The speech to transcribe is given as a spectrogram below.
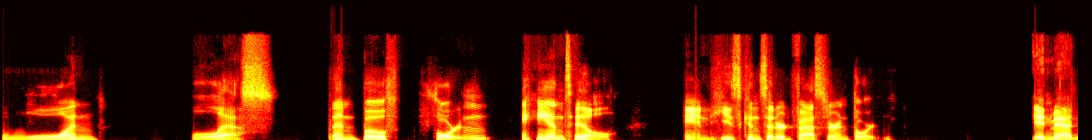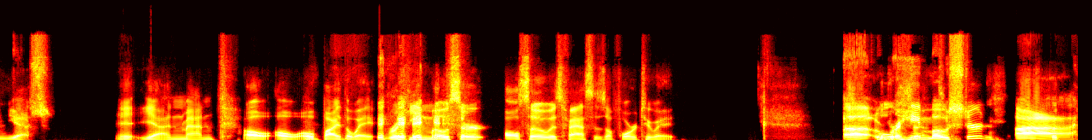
one less than both Thornton and Hill, and he's considered faster than Thornton. In Madden, yes. It- yeah, in Madden. Oh, oh, oh, by the way, Raheem Mostert also as fast as a 428 Uh, Bullshit. Raheem Mostert. Ah,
